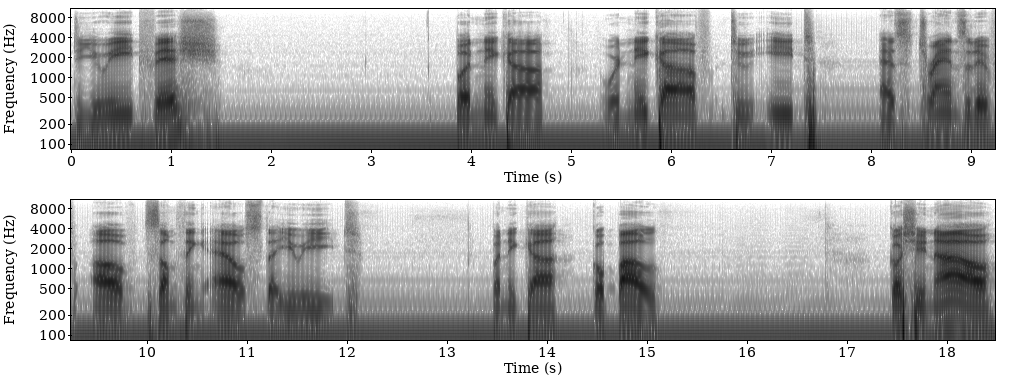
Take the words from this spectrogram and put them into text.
Do you eat fish? But nika, word nika to eat as transitive of something else that you eat. Panika kopau. Koshinao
